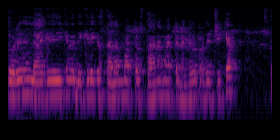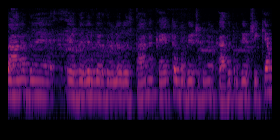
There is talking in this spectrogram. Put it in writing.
തൊഴിലിൽ ആഗ്രഹിക്കുന്ന ദിക്കിലേക്ക് സ്ഥലം മാറ്റം സ്ഥാനമാറ്റം എന്നിവ പ്രതീക്ഷിക്കാം. സ്ഥാനത്തിന് എന്തെങ്കിലും തരത്തിലുള്ള ഒരു സ്ഥാനക്കയറ്റം പ്രതീക്ഷിക്കുന്നവർക്ക് അത് പ്രതീക്ഷിക്കാം.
